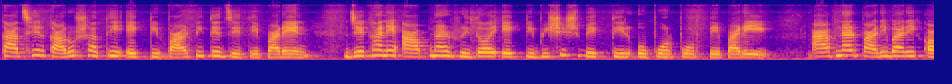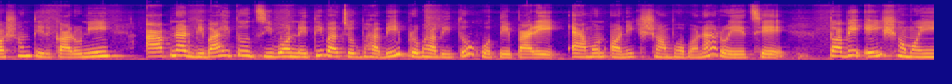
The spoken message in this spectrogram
কাছের কারোর সাথে একটি পার্টিতে যেতে পারেন, যেখানে আপনার হৃদয় একটি বিশেষ ব্যক্তির ওপর পড়তে পারে। আপনার পারিবারিক অশান্তির কারণে আপনার বিবাহিত জীবন নেতিবাচকভাবেই প্রভাবিত হতে পারে, এমন অনেক সম্ভাবনা রয়েছে। তবে এই সময়ে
